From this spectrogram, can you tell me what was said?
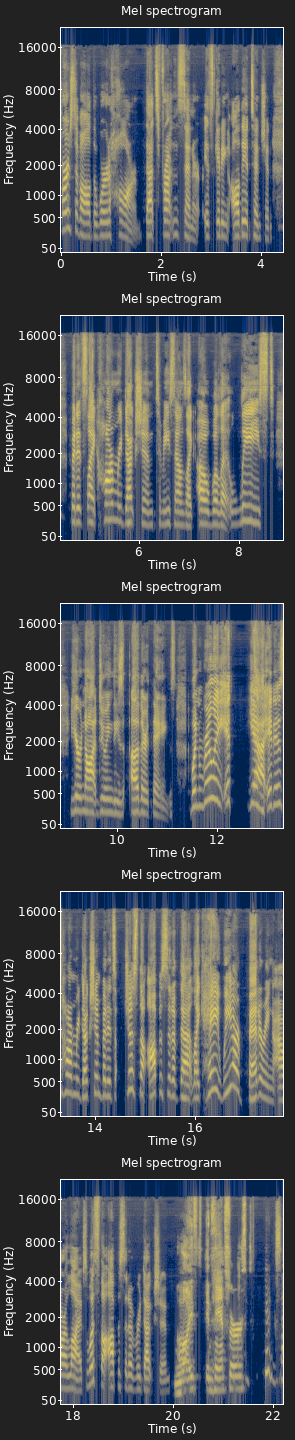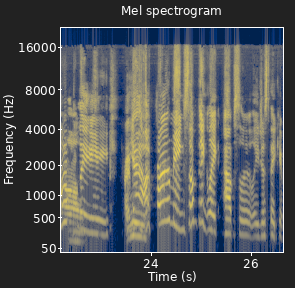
first of all, the word harm, that's front and center. It's getting all the attention, but it's like harm reduction to me sounds like, oh, well, at least you're not doing these other things. When really it, yeah, it is harm reduction, but it's just the opposite of that. Like, hey, we are bettering our lives. What's the opposite of reduction? Life um, enhancer. Exactly. Um, yeah, mean, affirming something like absolutely. Just thinking,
